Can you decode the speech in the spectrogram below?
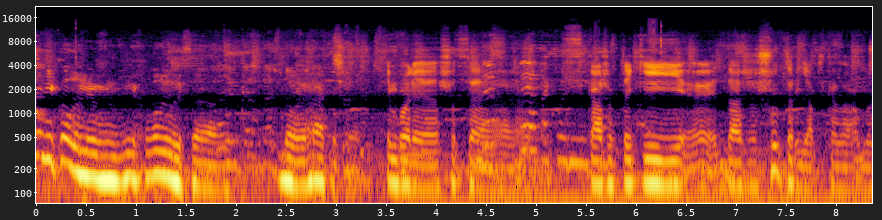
Ми ніколи не, не хвалилися новою графікою. Тим більше, що це, е, скажімо, такий е, даже шутер, я б сказав би.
